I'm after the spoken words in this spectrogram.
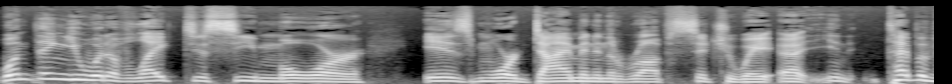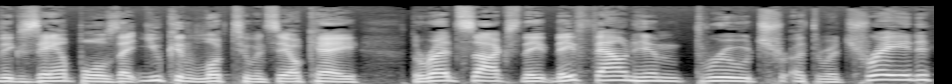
one thing you would have liked to see more is more diamond in the rough situation uh, type of examples that you can look to and say, okay, the Red Sox they they found him through tr- through a trade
